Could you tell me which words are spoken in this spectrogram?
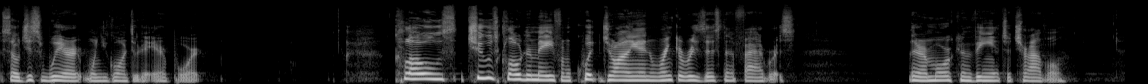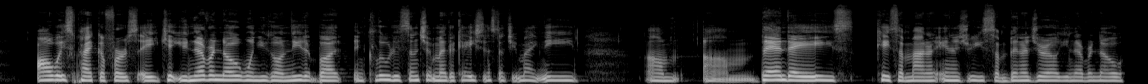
So just wear it when you're going through the airport. Clothes, choose clothing made from quick drying, wrinkle resistant fabrics. They are more convenient to travel. Always pack a first aid kit. You never know when you're going to need it, but include essential medications that you might need. Um, um, Band aids, case of minor injuries, some Benadryl. You never know.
